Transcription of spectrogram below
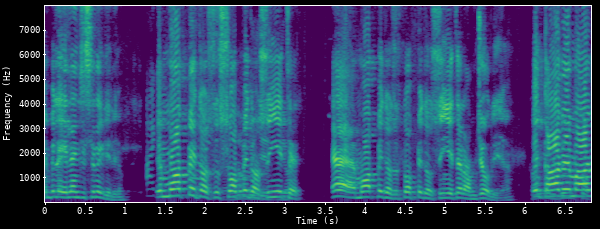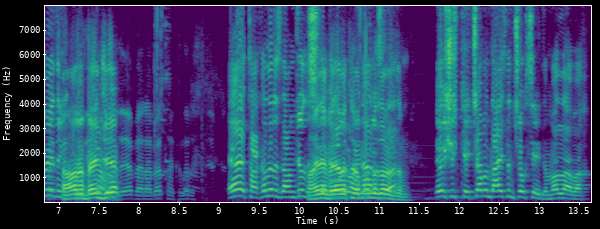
Ben böyle eğlencesine geliyorum. Got muhabbet olsun, sohbet olsun yeter. He muhabbet olsun, sohbet olsun yeter amcaoğlu ya. Ben kahve mavi de Abi bence- beraber takılırız. He takılırız amcaoğlu. Aynen Sizle beraber takılmamız lazım. Ben şu ketçapın dayısını çok sevdim vallahi bak.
